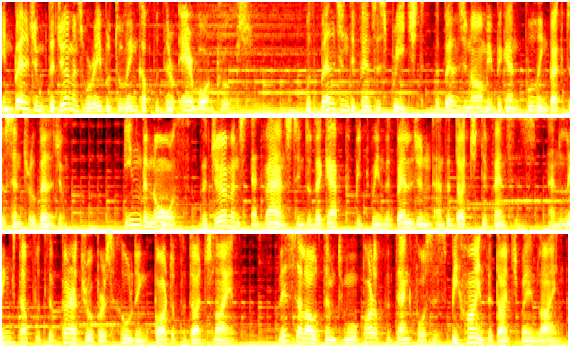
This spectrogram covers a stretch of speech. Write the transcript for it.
In Belgium, the Germans were able to link up with their airborne troops. With Belgian defences breached, the Belgian army began pulling back to central Belgium. In the north, the Germans advanced into the gap between the Belgian and the Dutch defences and linked up with the paratroopers holding part of the Dutch line. This allowed them to move part of the tank forces behind the Dutch main line.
